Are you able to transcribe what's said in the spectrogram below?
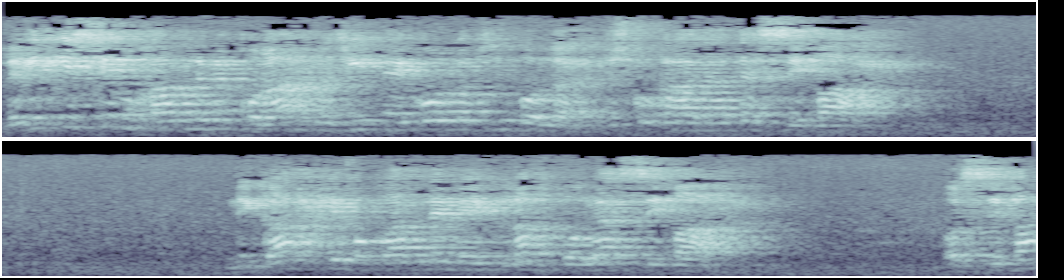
لیکن اس کے مقابلے میں قرآن مجید نے ایک اور لفظ بولا ہے جس کو کہا جاتا ہے سپاہ نکاح کے مقابلے میں ایک لفظ ہو گیا اور سفا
